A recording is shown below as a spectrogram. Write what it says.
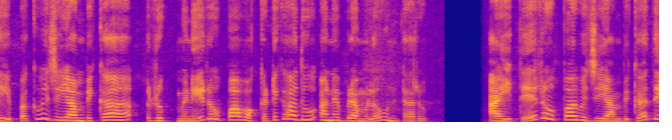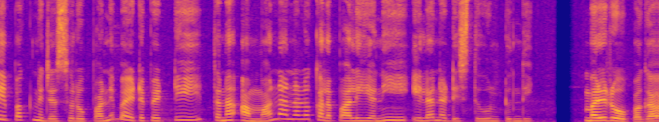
దీపక్ విజయాంబిక రుక్మిణి రూప ఒక్కటి కాదు అనే భ్రమలో ఉంటారు. అయితే రూప విజయాంబిక దీపక్ నిజ స్వరూపాన్ని బయటపెట్టి తన అమ్మ నాన్నను కలపాలి అని ఇలా నటిస్తూ ఉంటుంది. మరి రూపగా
